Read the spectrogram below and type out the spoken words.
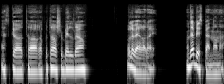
Jeg skal ta reportasjebilder og levere dem. Og det blir spennende.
